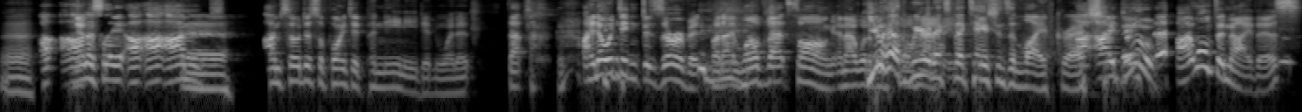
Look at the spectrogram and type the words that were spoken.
Uh, uh, Uh, honestly, I, I, I'm uh, I'm so disappointed Panini didn't win it. That I know it didn't deserve it, but I love that song, and I would. you been have so weird happy. expectations in life, Crash. I, I do. I won't deny this.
